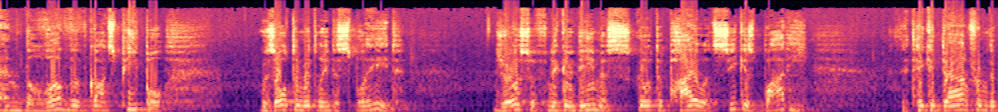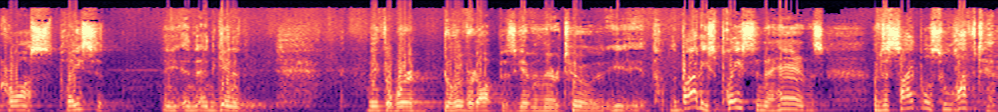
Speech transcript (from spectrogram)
and the love of God's people was ultimately displayed. Joseph, Nicodemus go to Pilate, seek his body. They take it down from the cross, place it, and, and again, I think the word delivered up is given there too. The body's placed in the hands of disciples who loved him.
